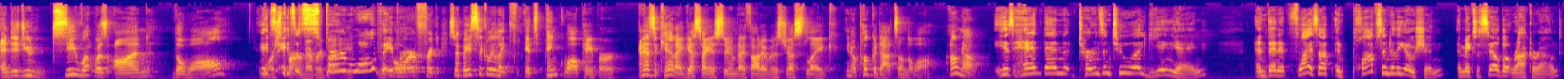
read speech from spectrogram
And did you see what was on the wall? More It's- it's a everybody. sperm wallpaper. More frick- So basically, like it's pink wallpaper. And as a kid, I guess I assumed I thought it was just like you know polka dots on the wall. Oh no! His head then turns into a yin yang, and then it flies up and plops into the ocean and makes a sailboat rock around.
